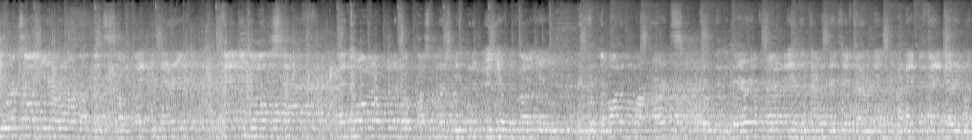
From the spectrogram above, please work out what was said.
she works all year round on this, so thank you Mary. Thank you to all the staff and to all our wonderful customers. We wouldn't be here without you. And from the bottom of our hearts, from the Dario family and the Camarente family, I'd like to thank everyone.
